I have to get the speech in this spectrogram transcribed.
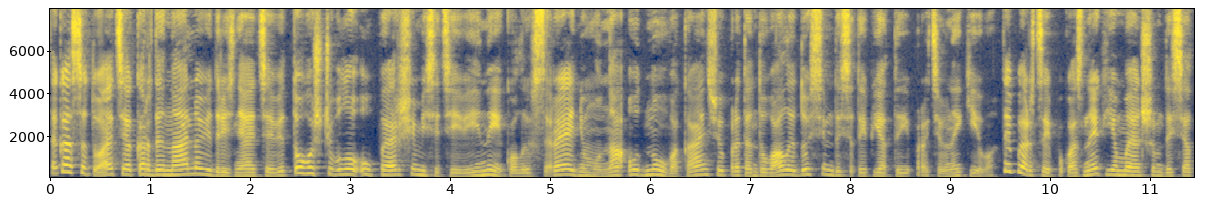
Така ситуація кардинально відрізняється від того, що було у перші місяці війни, коли в середньому на одну вакансію претендували до 75 працівників. Тепер цей показник є меншим 10,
